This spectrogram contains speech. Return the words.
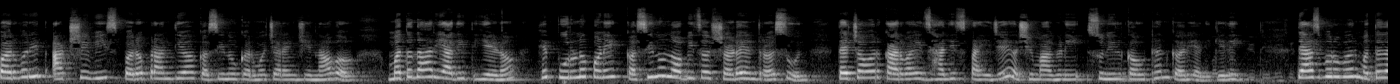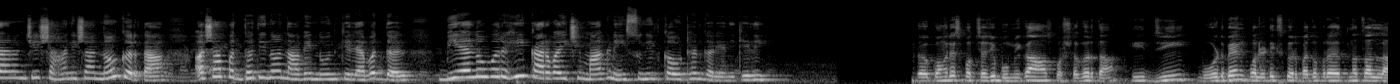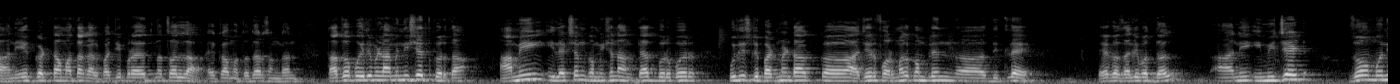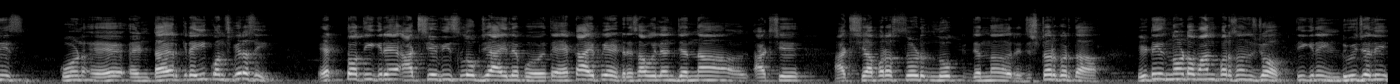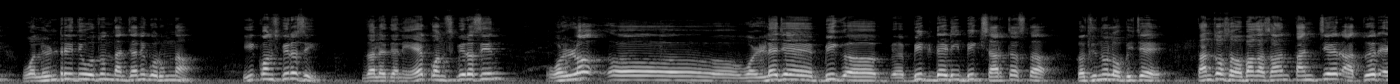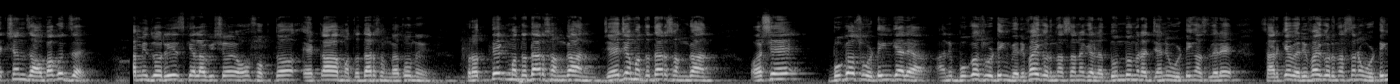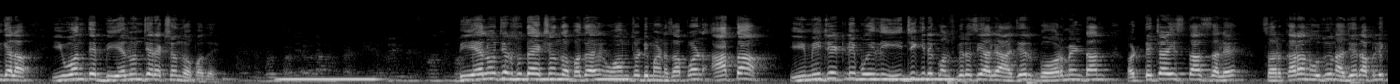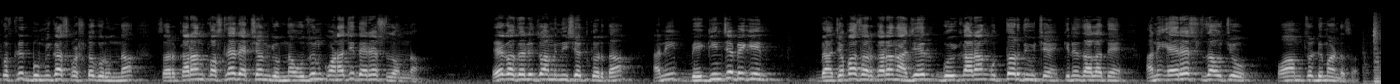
परवरीत आठशे वीस परप्रांतीय कसिनो कर्मचाऱ्यांची नावं मतदार यादीत येणं हे पूर्णपणे कसिनो लॉबीचं षडयंत्र असून त्याच्यावर कारवाई झालीच पाहिजे अशी मागणी सुनील कौठणकर यांनी केली. त्याचबरोबर मतदारांची शहानिशा न करता अशा पद्धतीनं नावे नोंद केल्याबद्दल बीएलओवरही कारवाईची मागणी सुनील कौठणकर यांनी केली. काँग्रेस पक्षाची भुमिका हांव स्पश्ट करता की जी वोट बँक पॉलिटिक्स करपाचो प्रयत्न चल्ला आनी एक गट्टा मतां घालपाची प्रयत्न चल्ला एका मतदारसंघात ताचो पयलीं म्हणल्यार आमी निशेध करता. आमी इलेक्शन कमिशनाक त्याच बरोबर पुलीस डिपार्टमेंटाक हाजेर फॉर्मल कंप्लेन दितले हे गजाली बद्दल. आनी इमिजिएट जो मनीस कोण हे एंटायर कितें ही कॉन्स्पिरसी एकटो ती कितें आठशे वीस लोक जे आयले पळय ते एका आय पी एड्रेसा वयल्यान जेन्ना आठशे आठश्या परस चड लोक जेन्ना रेजिस्टर करता it is not a one person's job ती कितें इंडिविज्युअली वॉलंटरी ती वचून तांच्यांनी करूंक ना. ही कॉन्स्पिरसी जालें त्यांनी. हे कॉन्स्पिरसीन व्हडलो व्हडले जे big big daddy big sharks आसता कजिनो लॉबीचे तांचो सहभाग आसा आनी तांचेर हाचेर एक्शन जावपाकूच जाय. आमी जो रेज केला विशय हो फक्त एका मतदारसंघाचो न्हय प्रत्येक मतदारसंघान जे जे मतदारसंघान अशें बोगस वोटींग केल्या आनी बोगस वोटींग व्हेरीफाय करनासतना केल्या. दोन दोन राज्यांनी वोटींग आसलेले सारकें व्हेरीफाय करनासतना वोटींग केला. इवन ते बी एल ओंचेर एक्शन जावपाक जाय बी एल ओचेर सुद्दां एक्शन जावपाक जाय हो आमचो डिमांड आसा पण आतां इमिजिएटली पहिली ही जी कितें कॉन्स्पिरसी आल्या हाजेर गव्हर्मेंटान अठ्ठेचाळीस तास जाले सरकारान अजून हाजेर आपली कसलीच भुमिका स्पश्ट करूंक ना. सरकारान कसलेंच एक्शन घेवंक ना. अजून कोणाची अरेस्ट जावंक ना. हे गजालीचो आमी निशेध करता. आनी बेगीनचे बेगीन भाजपा सरकारान हाजेर गोंयकारांक उत्तर दिवचें कितें जालां तें? आनी एरेस्ट जावच्यो हो आमचो डिमांड आसा.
